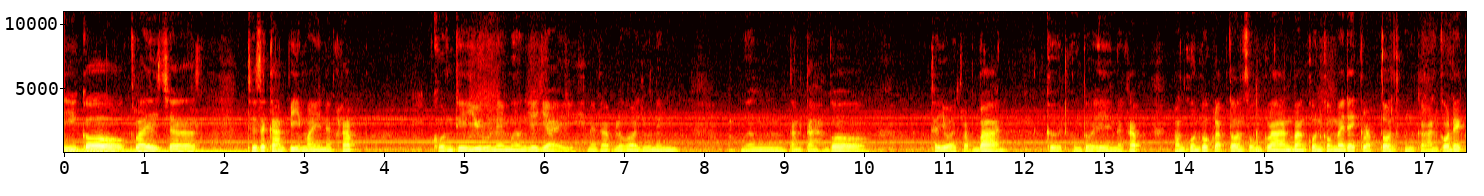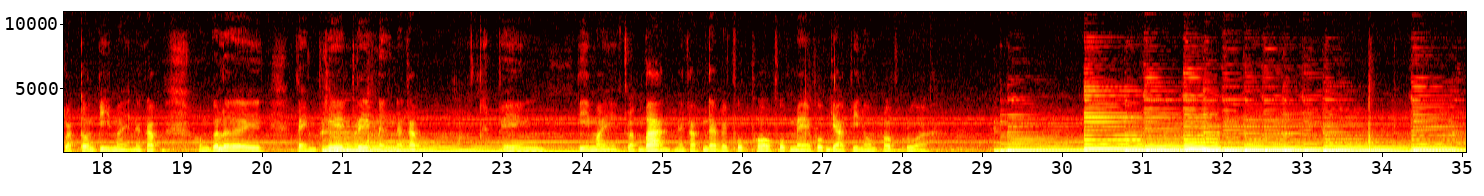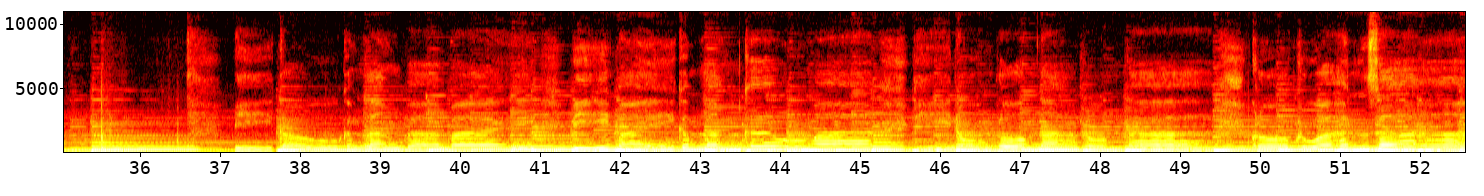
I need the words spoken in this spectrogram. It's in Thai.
นี้ก็ใกล้จะเทศกาลปีใหม่นะครับ คนที่อยู่ในเมืองใหญ่ ๆนะครับ แล้วก็อยู่ในเมืองต่างๆ ก็ทยอยกลับบ้านเกิดของตัวเองนะครับ บางคนก็กลับตอนสงกรานต์บางคนก็ไม่ได้กลับตอนสงกรานต์ก็ได้กลับตอนปีใหม่นะครับ ผมก็เลยแต่งเพลงเพลงหนึ่งนะครับ เพลงปีใหม่กลับบ้านนะครับ ได้ไปพบพ่อพบแม่พบญาติพี่น้องครอบครัว「sa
